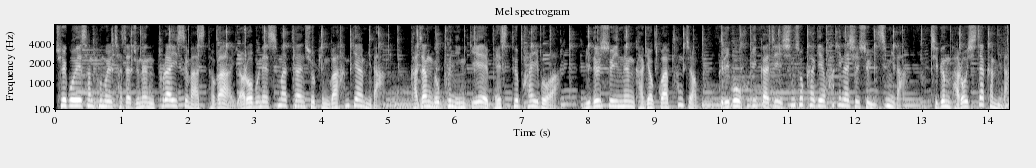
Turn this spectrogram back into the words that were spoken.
최고의 상품을 찾아주는 프라이스 마스터가 여러분의 스마트한 쇼핑과 함께합니다. 가장 높은 인기의 베스트 5와 믿을 수 있는 가격과 평점, 그리고 후기까지 신속하게 확인하실 수 있습니다. 지금 바로 시작합니다.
